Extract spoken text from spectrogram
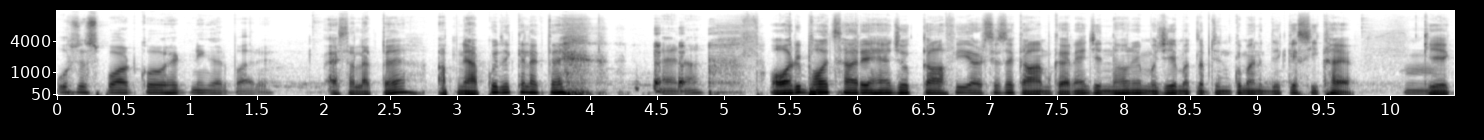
उस स्पॉट को हिट नहीं कर पा रहे। ऐसा लगता है। अपने आप को देख के लगता है। है ना? और भी बहुत सारे हैं जो काफ़ी अरसे से काम कर रहे हैं जिन्होंने मुझे मतलब जिनको मैंने देख के सीखा है कि एक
